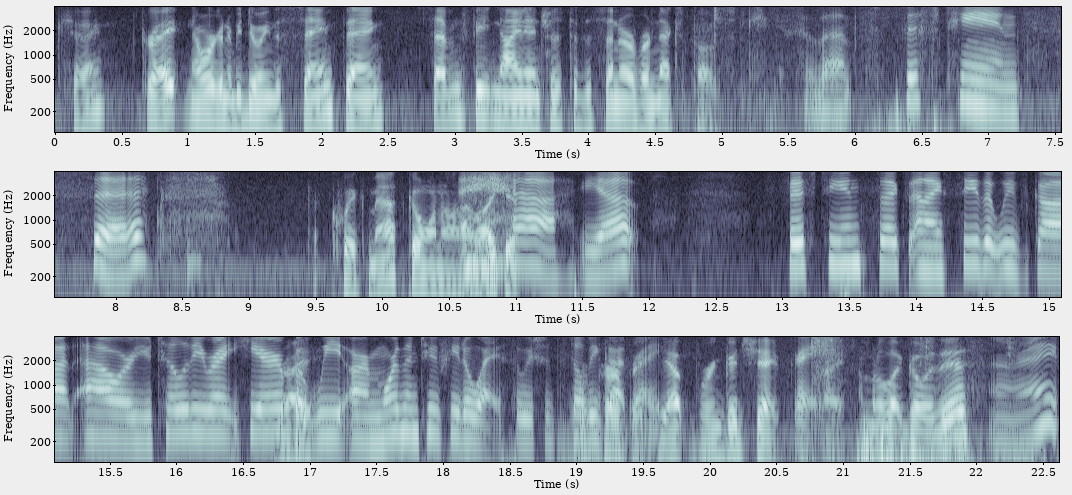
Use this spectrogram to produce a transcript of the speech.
Okay, great. Now we're going to be doing the same thing, 7 feet 9 inches to the center of our next post. Okay, so that's 15, six. Got quick math going on. I like it. yeah, yep. 15, 6, and I see that we've got our utility right here, but we are more than two feet away, so we should still We're be perfect. good, right? Yep, we're in good shape. Great. All right, I'm gonna let go of this. All right.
